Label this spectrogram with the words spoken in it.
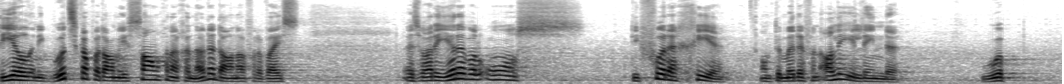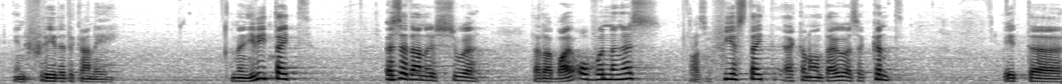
deel in die boodskap wat daarmee saamgaan en genou dat daarna verwys is waar die Here wil ons die voorreg gee om te midde van al die ellende hoop en vrede te kan hê. En in hierdie tyd is dit dan nou so dat daar baie opwinding is. Daar's 'n feestyd. Ek kan onthou as 'n kind het uh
